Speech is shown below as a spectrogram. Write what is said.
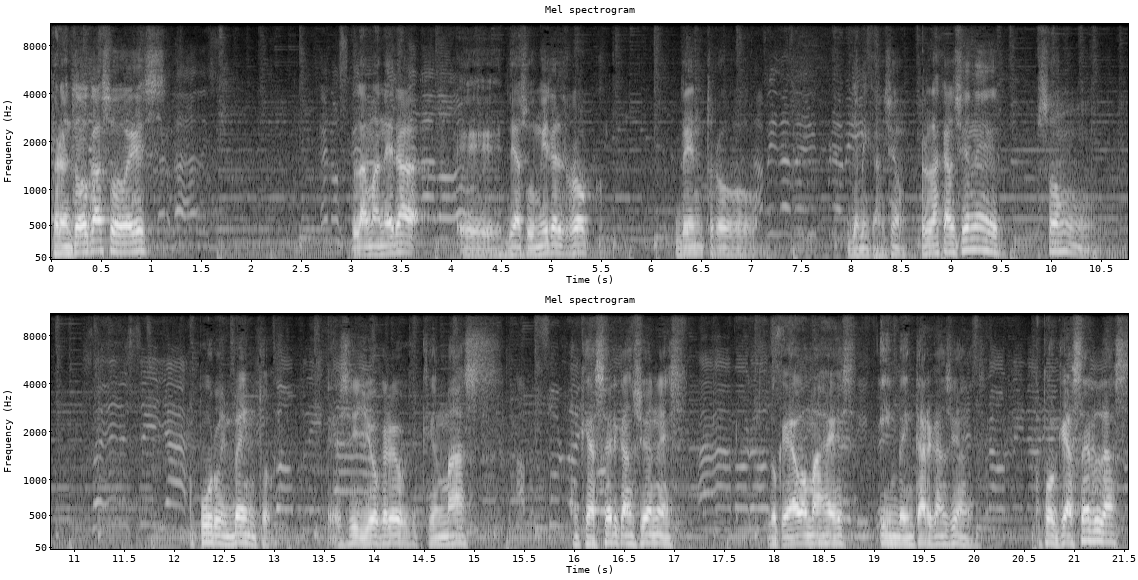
Pero en todo caso es la manera eh, de asumir el rock dentro de mi canción. Pero las canciones son puro invento. Es decir, yo creo que más que hacer canciones, lo que hago más es inventar canciones. Porque hacerlas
